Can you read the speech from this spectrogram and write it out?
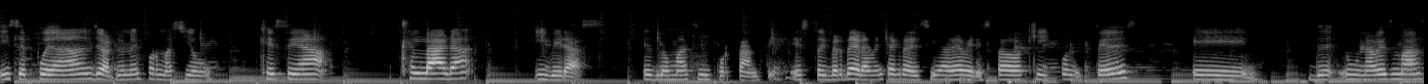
y se puedan llevar de una información que sea clara y veraz. Es lo más importante. Estoy verdaderamente agradecida de haber estado aquí con ustedes. Eh, una vez más,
